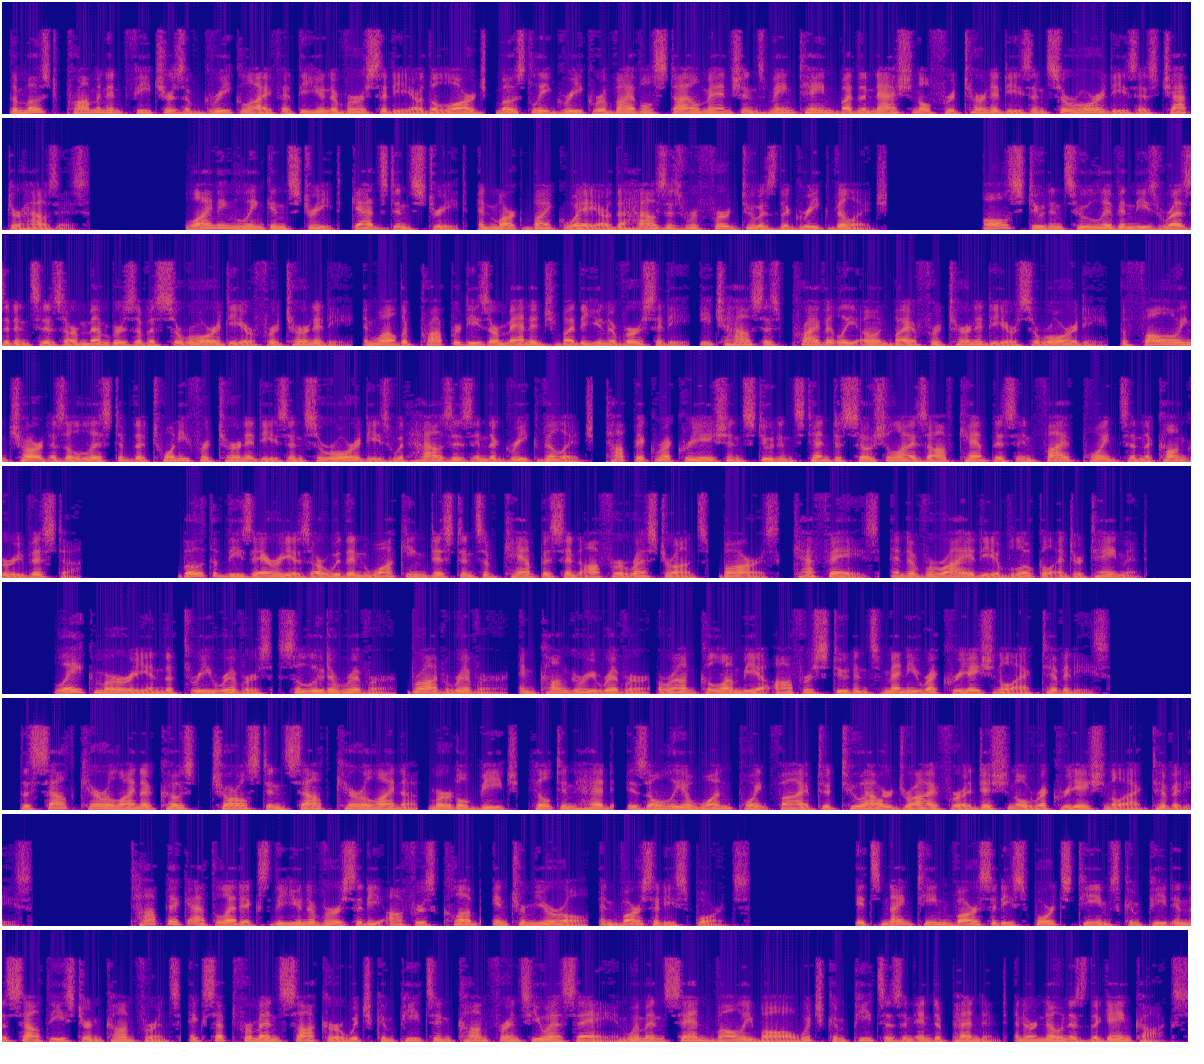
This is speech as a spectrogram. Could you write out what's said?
The most prominent features of Greek life at the university are the large, mostly Greek Revival-style mansions maintained by the national fraternities and sororities as chapter houses. Lining Lincoln Street, Gadsden Street, and Mark Bike Way are the houses referred to as the Greek Village. All students who live in these residences are members of a sorority or fraternity, and while the properties are managed by the university, each house is privately owned by a fraternity or sorority. The following chart is a list of the 20 fraternities and sororities with houses in the Greek village. Topic recreation Students tend to socialize off campus in Five Points and the Congaree Vista. Both of these areas are within walking distance of campus and offer restaurants, bars, cafes, and a variety of local entertainment. Lake Murray and the Three Rivers Saluda River, Broad River, and Congaree River around Columbia offer students many recreational activities. The South Carolina coast, Charleston, South Carolina, Myrtle Beach, Hilton Head, is only a 1.5 to 2 hour drive for additional recreational activities. Topic athletics The university offers club, intramural, and varsity sports. Its 19 varsity sports teams compete in the Southeastern Conference except for men's soccer which competes in Conference USA and women's sand volleyball which competes as an independent and are known as the Gamecocks.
